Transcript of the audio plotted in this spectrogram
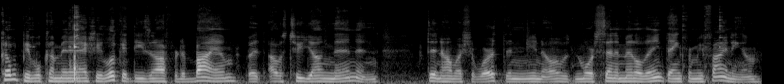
couple people come in and actually look at these and offer to buy them, but I was too young then and didn't know how much they're worth, and you know it was more sentimental than anything for me finding them.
